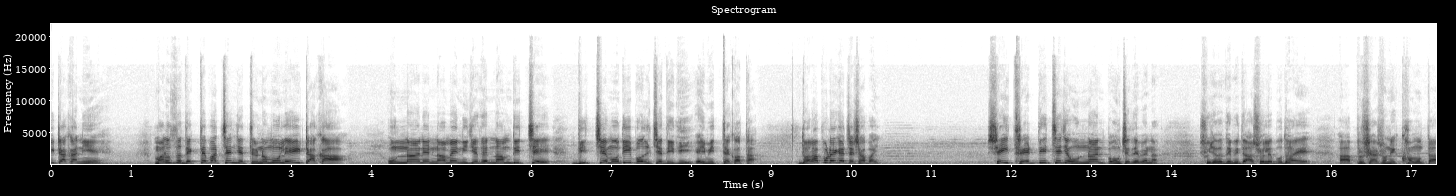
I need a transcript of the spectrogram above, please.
এই টাকা নিয়ে। মানুষ তো দেখতে পাচ্ছেন যে তৃণমূল এই টাকা উন্নয়নের নামে নিজেদের নাম দিচ্ছে দিচ্ছে মোদি, বলছে দিদি। এই মিথ্যে কথা। ধরা পড়ে গেছে সবাই। সেই থ্রেট দিচ্ছে যে উন্নয়ন পৌঁছে দেবে না। সুজাতা দেবী তো আসলে বোধহয় প্রশাসনিক ক্ষমতা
